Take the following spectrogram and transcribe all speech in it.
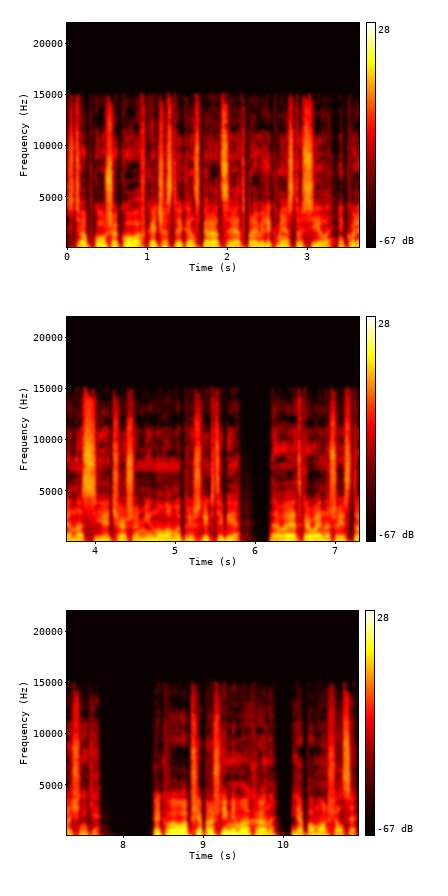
Стёпку Ушакова в качестве конспирации отправили к месту силы, и коли нас сия чаша минула, мы пришли к тебе. Давай, открывай наши источники». «Как вы вообще прошли мимо охраны?» Я поморщился.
